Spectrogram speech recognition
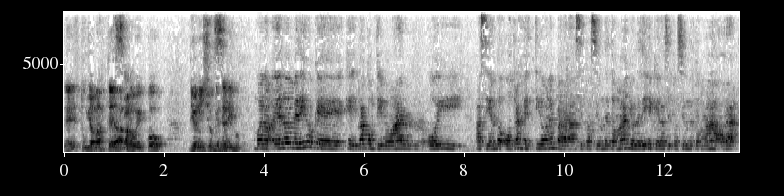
eh, tú llamaste al obispo Dionisio, ¿qué te dijo? Bueno, él hoy me dijo que, que iba a continuar hoy haciendo otras gestiones para la situación de Tomás. Yo le dije que la situación de Tomás ahora,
